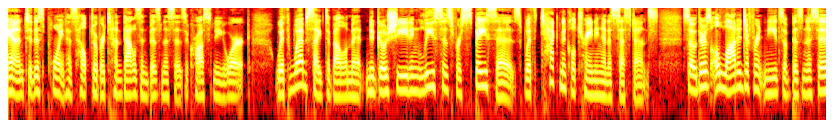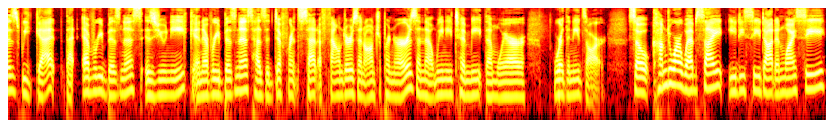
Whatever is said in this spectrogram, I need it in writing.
and to this point has helped over 10,000 businesses across New York with website development, negotiating leases for spaces, with technical training and assistance. So there's a lot of different needs of businesses. We get that every business is unique and every business has a different set of founders and entrepreneurs and that we need to meet them where where the needs are. So come to our website, edc.nyc,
